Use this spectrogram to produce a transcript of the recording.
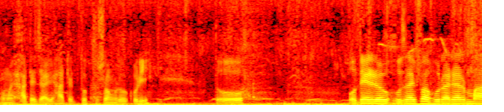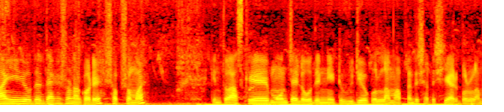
সময় হাটে যাই, হাটের তথ্য সংগ্রহ করি। তো ওদের হুজাইফা হুরারার মাই ওদের দেখাশোনা করে সব সময়। কিন্তু আজকে মন চাইলো ওদের নিয়ে একটু ভিডিও করলাম, আপনাদের সাথে শেয়ার করলাম,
